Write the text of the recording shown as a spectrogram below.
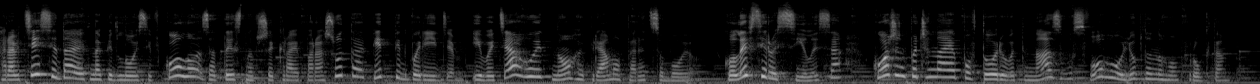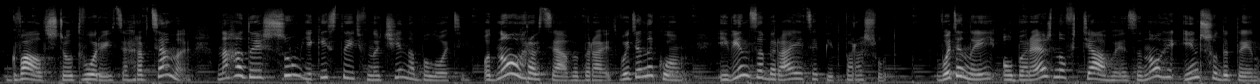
Гравці сідають на підлозі в коло, затиснувши край парашута під підборіддям, і витягують ноги прямо перед собою. Коли всі розсілися, кожен починає повторювати назву свого улюбленого фрукта. Гвал, що утворюється гравцями, нагадує шум, який стоїть вночі на болоті. Одного гравця вибирають водяником, і він забирається під парашут. Водяний обережно втягує за ноги іншу дитину.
